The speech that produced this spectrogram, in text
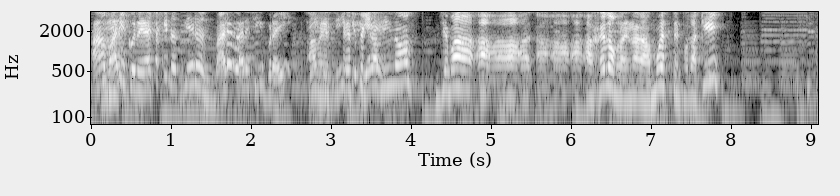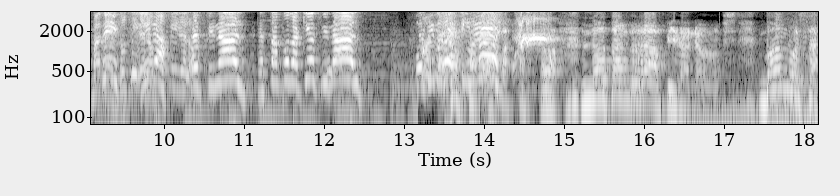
Ah, vale, con el hacha que nos dieron. Vale, vale, sigue por ahí. Sí, a ver, sí, este camino lleva a, a, a, a, a, a Herobrine, a la muerte, por aquí. Vale, ¡Sí! tú síguelo, ¡Mira! tú síguelo. ¡El final! ¡Está por aquí el final! ¡Volvimos al final! No tan rápido, noobs. Vamos a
